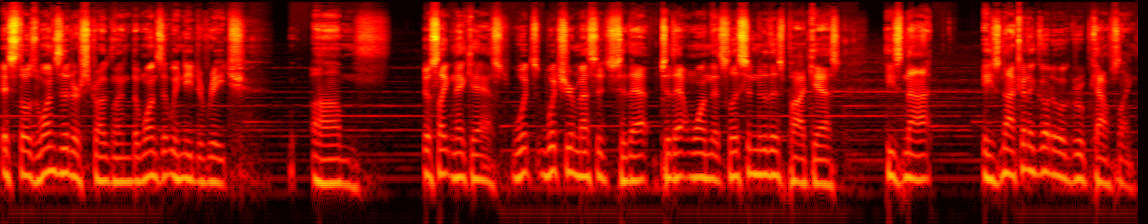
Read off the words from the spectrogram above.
it's those ones that are struggling, the ones that we need to reach. Um, just like Nick asked, what's what's your message to that to that one that's listening to this podcast? He's not he's not going to go to a group counseling.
